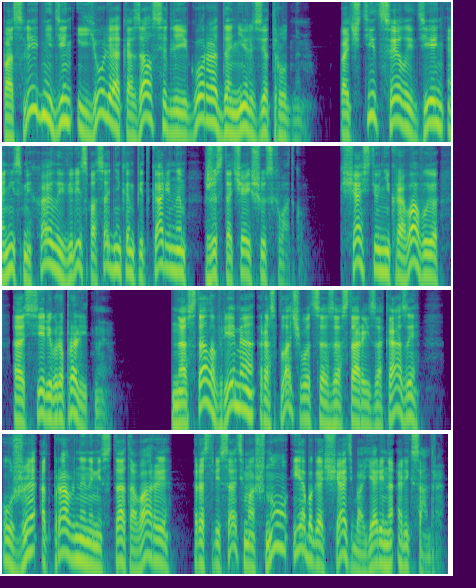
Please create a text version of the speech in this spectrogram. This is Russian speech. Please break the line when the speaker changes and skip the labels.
Последний день июля оказался для Егора до нельзя трудным. Почти целый день они с Михайлой вели с посадником Питкариным жесточайшую схватку. К счастью, не кровавую, а серебропролитную. Настало время расплачиваться за старые заказы, уже отправленные на места товары, растрясать мошну и обогащать боярина Александра.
